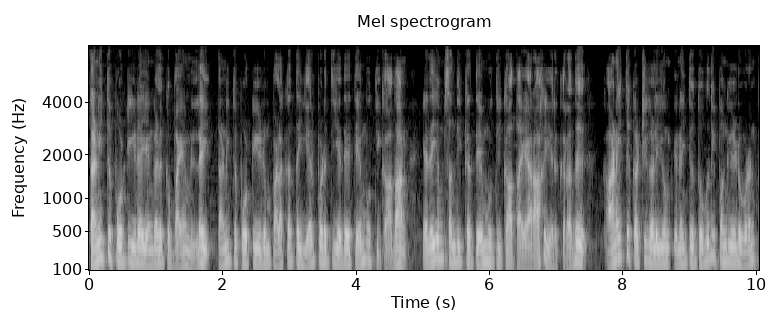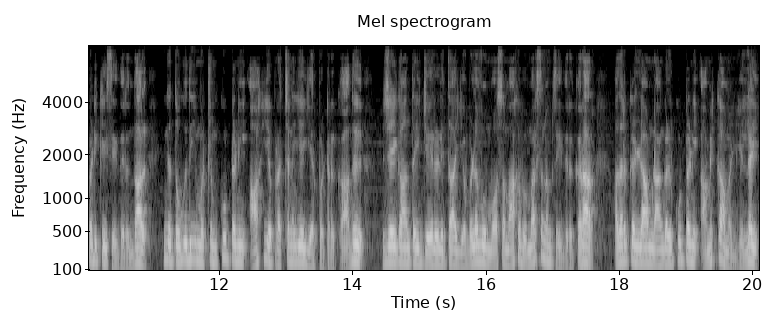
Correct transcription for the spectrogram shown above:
தனித்து போட்டியிட எங்களுக்கு பயம் இல்லை. தனித்து போட்டியிடும் பழக்கத்தை ஏற்படுத்தியதே தேமுதிக தான். எதையும் சந்திக்க தேமுதிக தயாராக இருக்கிறது. அனைத்து கட்சிகளையும் இணைத்து தொகுதி பங்கீடு உடன்படிக்கை செய்திருந்தால் இந்த தொகுதி மற்றும் கூட்டணி ஆகிய பிரச்சனையே ஏற்பட்டிருக்காது. விஜயகாந்தை ஜெயலலிதா எவ்வளவு மோசமாக விமர்சனம் செய்திருக்கிறார்? அதற்கெல்லாம் நாங்கள் கூட்டணி அமைக்காமல் இல்லை.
